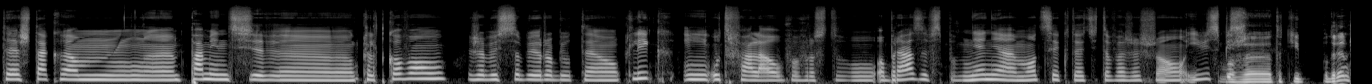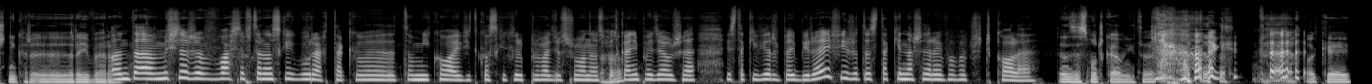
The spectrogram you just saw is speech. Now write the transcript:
też taką um, pamięć um, klatkową, żebyś sobie robił ten klik i utrwalał po prostu obrazy, wspomnienia, emocje, które ci towarzyszą. I spis... Może taki podręcznik Ravera. myślę, że właśnie w Tarnowskich Górach tak e, to Mikołaj Witkowski, który prowadził z Szymonem spotkanie, powiedział, że jest taki wiersz Baby Rave i że to jest takie nasze rave'owe przedszkole. Ten ze smoczkami, tak? tak. tak. Okej.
